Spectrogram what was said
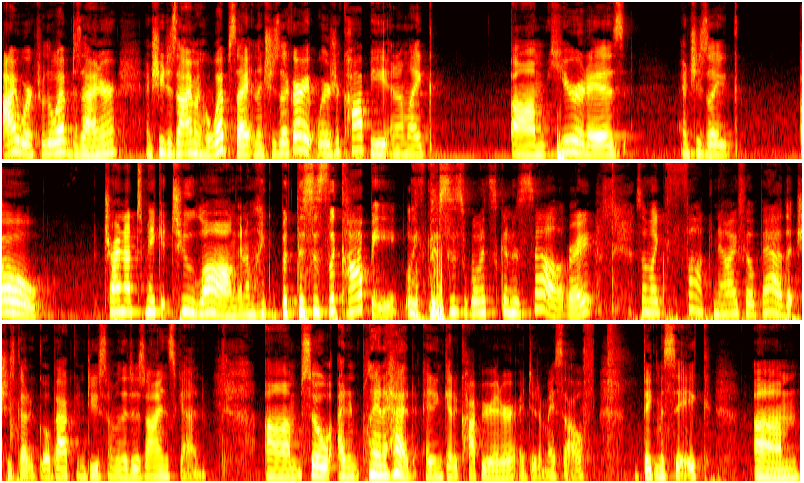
I worked with a web designer and she designed my whole website and then she's like, "All right, where's your copy?" And I'm like, um, here it is. And she's like, oh, try not to make it too long. And I'm like, but this is the copy. Like, this is what's going to sell, right? So I'm like, fuck, now I feel bad that she's got to go back and do some of the designs again. Um, so I didn't plan ahead. I didn't get a copywriter. I did it myself. Big mistake. Um,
